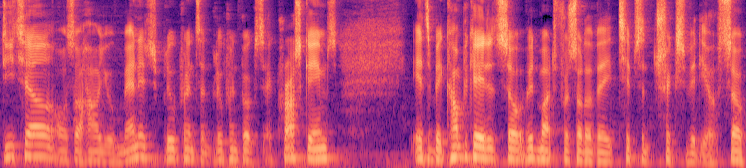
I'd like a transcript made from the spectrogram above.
detail. Also, how you manage blueprints and blueprint books across games. It's a bit complicated, so a bit much for sort of a tips and tricks video. So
